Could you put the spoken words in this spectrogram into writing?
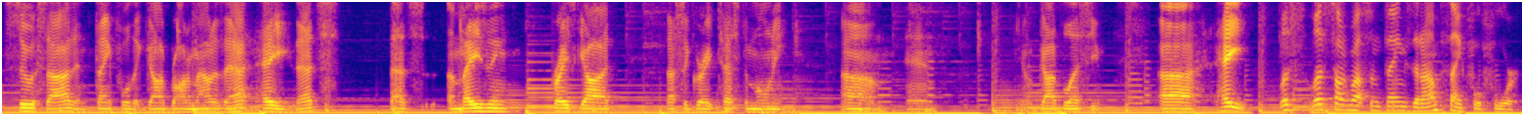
suicide, and thankful that God brought them out of that. Hey, that's that's amazing. Praise God. That's a great testimony, um, and you know, God bless you. Uh, hey, let's let's talk about some things that I'm thankful for.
